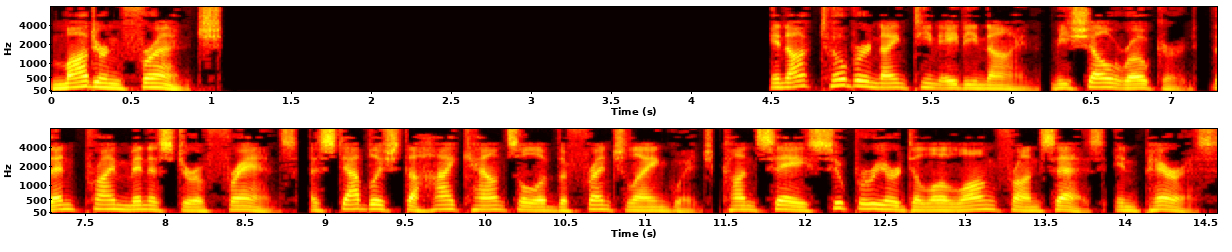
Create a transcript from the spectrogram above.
Modern French In October 1989, Michel Rocard, then Prime Minister of France, established the High Council of the French Language Conseil supérieur de la langue française in Paris.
